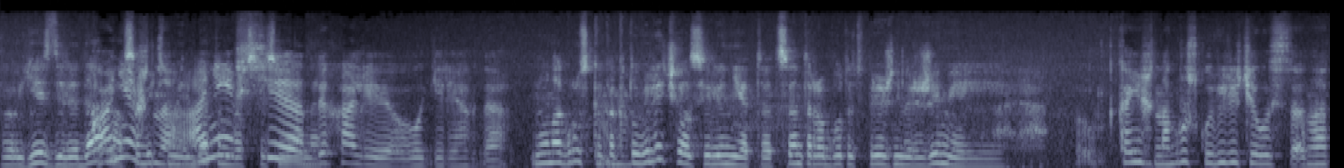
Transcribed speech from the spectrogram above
ездили, да? Конечно, они все смены? отдыхали в лагерях, да. Ну, нагрузка как-то увеличилась или нет? Центр работает в прежнем режиме и... Конечно, нагрузка увеличилась на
